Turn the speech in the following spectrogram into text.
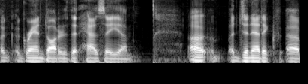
a, granddaughter that has a, um, a, a genetic uh,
